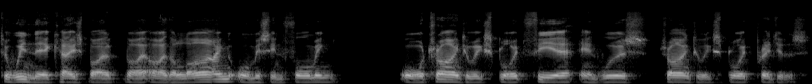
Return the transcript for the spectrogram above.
to win their case by by either lying or misinforming or trying to exploit fear and worse, trying to exploit prejudice.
